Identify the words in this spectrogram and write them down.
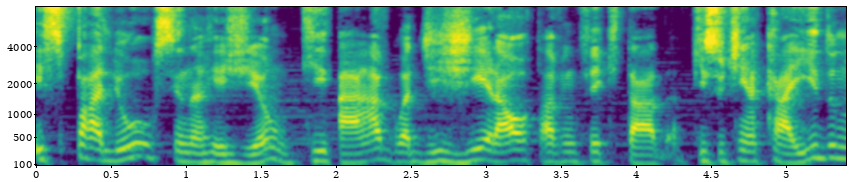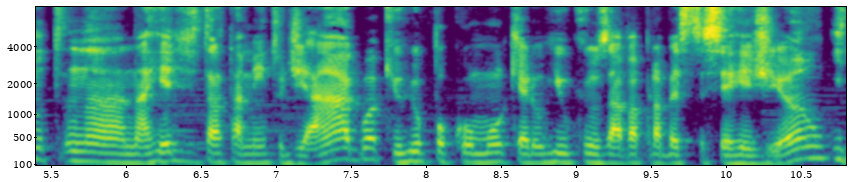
espalhou-se na região que a água de geral estava infectada, que isso tinha caído no- na, na rede de tratamento de água, que o rio Pocomoke era o rio que usava para abastecer a região, e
